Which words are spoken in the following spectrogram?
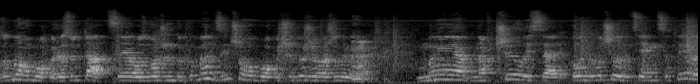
з одного боку результат це узгоджений документ, з іншого боку, що дуже важливо, ми навчилися, коли долучили до цієї ініціативи,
